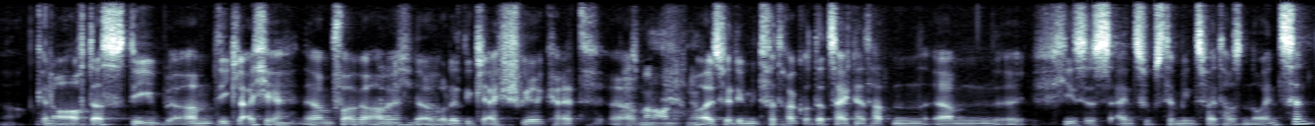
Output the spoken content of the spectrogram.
ja. Genau, auch das die, ähm, die gleiche ähm, Vorgabe ja, ja. oder die gleiche Schwierigkeit. Ähm, Weiß man auch nicht, ne? Als wir den Mietvertrag unterzeichnet hatten, ähm, hieß es Einzugstermin 2019.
